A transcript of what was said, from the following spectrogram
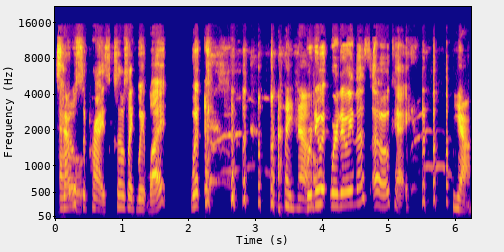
So I was surprised because I was like, wait, what? What? I know. we're doing we're doing this? Oh, okay. yeah.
